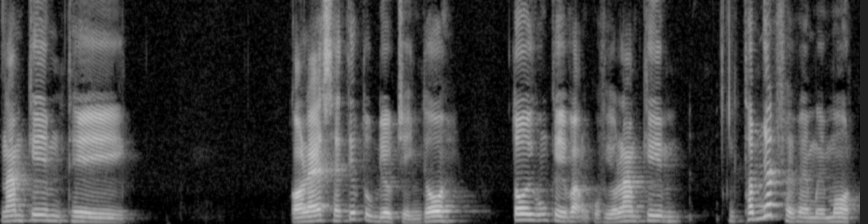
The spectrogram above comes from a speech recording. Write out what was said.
Nam Kim thì có lẽ sẽ tiếp tục điều chỉnh thôi. Tôi cũng kỳ vọng cổ phiếu Nam Kim thấp nhất phải về 11,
